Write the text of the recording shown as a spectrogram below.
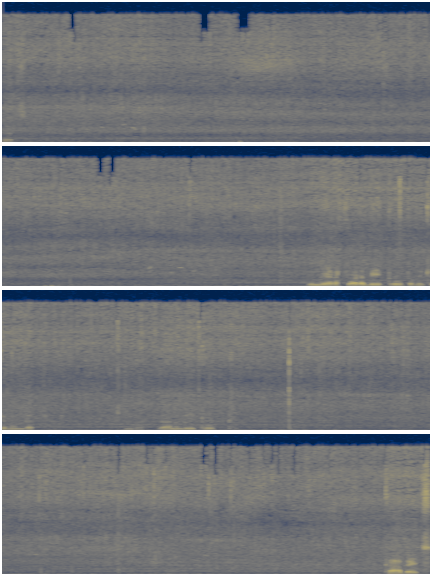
ശരി. ഇതിന്റെ ഇടയ്ക്കോടെ ബീറ്റ്റൂട്ട് നിൽക്കുന്നുണ്ട്. ഇതാ, ഇതാണ് ബീറ്റ്റൂട്ട് കാബേജ്.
